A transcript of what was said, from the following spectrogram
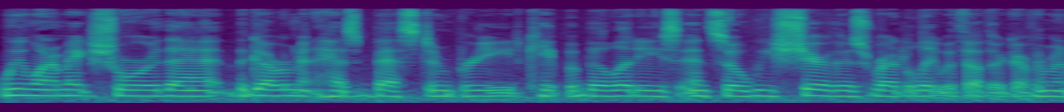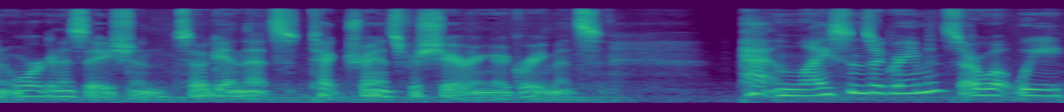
We want to make sure that the government has best in breed capabilities, and so we share those readily with other government organizations. So, again, that's tech transfer sharing agreements. Patent license agreements are what we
